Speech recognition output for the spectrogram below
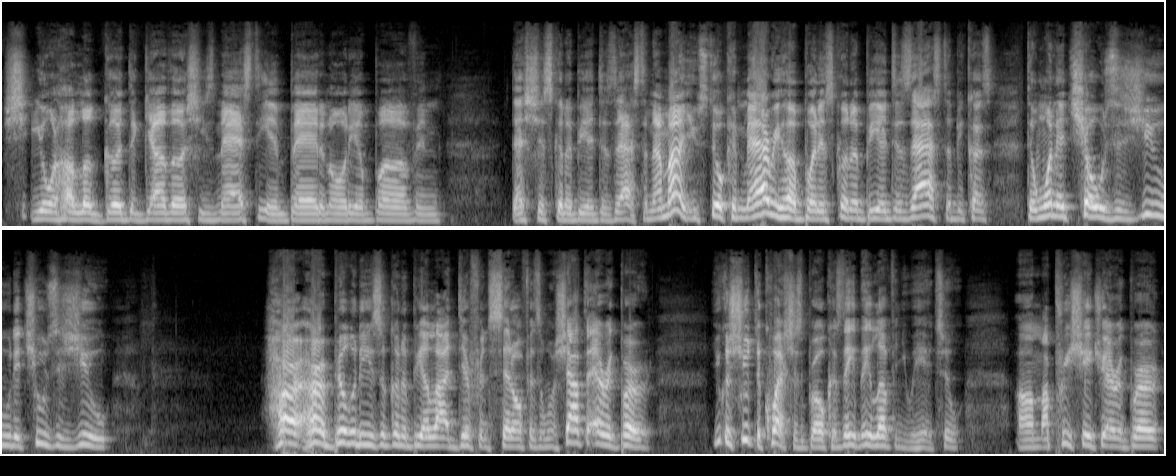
you and her look good together. She's nasty and bad and all the above, and that's just to be a disaster. Now, mind you, still can marry her, but it's to be a disaster because the one that chooses you, that chooses you, her her abilities are going to be a lot different set off as well. Shout out to Eric Bird. You can shoot the questions, bro, because they they loving you here too. Um, I appreciate you, Eric Bird.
